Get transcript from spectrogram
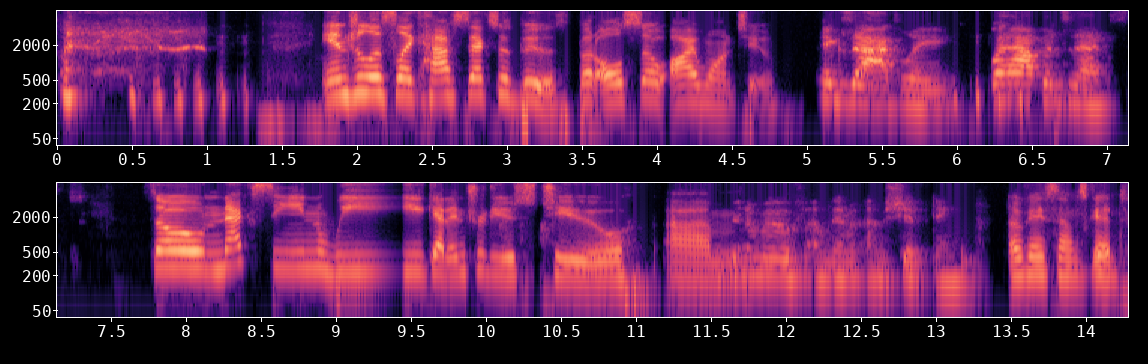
Angela's like have sex with Booth, but also I want to. exactly what happens next So next scene we get introduced to i'm um gonna move i'm gonna i'm shifting Okay, sounds good.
